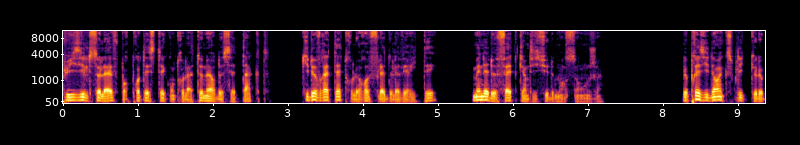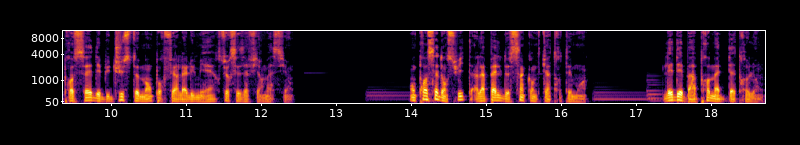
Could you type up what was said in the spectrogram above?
Puis il se lève pour protester contre la teneur de cet acte, qui devrait être le reflet de la vérité, mais n'est de fait qu'un tissu de mensonges. Le président explique que le procès débute justement pour faire la lumière sur ces affirmations. On procède ensuite à l'appel de 54 témoins. Les débats promettent d'être longs.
